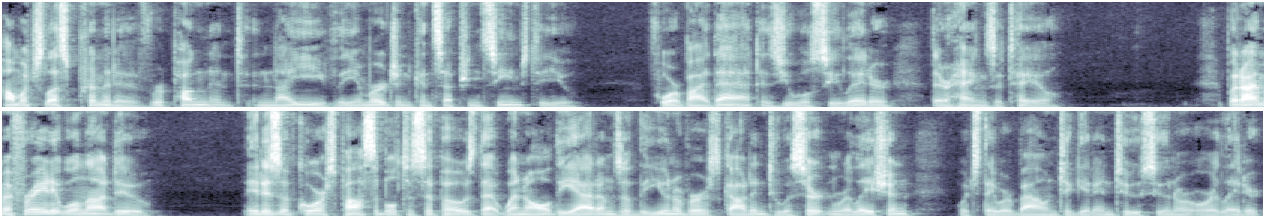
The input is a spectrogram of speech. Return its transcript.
how much less primitive, repugnant, and naive the emergent conception seems to you, for by that, as you will see later, there hangs a tale. But I'm afraid it will not do. It is, of course, possible to suppose that when all the atoms of the universe got into a certain relation, which they were bound to get into sooner or later,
